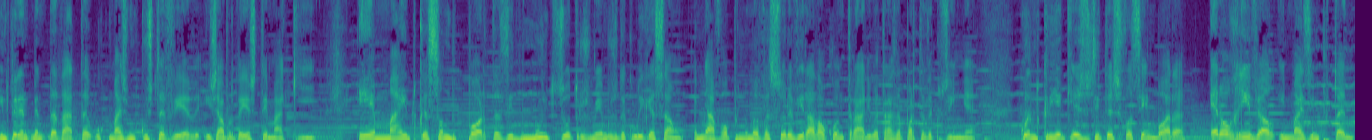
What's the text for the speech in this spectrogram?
Independentemente da data, o que mais me custa ver, e já abordei este tema aqui, é a má educação de Portas e de muitos outros membros da coligação. A minha avó punha uma vassoura virada ao contrário atrás da porta da cozinha quando queria que as visitas fossem embora. Era horrível e, mais importante,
